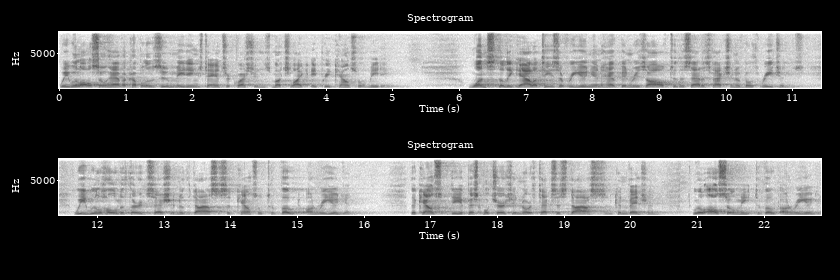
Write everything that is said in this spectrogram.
We will also have a couple of Zoom meetings to answer questions, much like a pre council meeting. Once the legalities of reunion have been resolved to the satisfaction of both regions, we will hold a third session of the Diocesan Council to vote on reunion. The, council, the Episcopal Church in North Texas Diocesan Convention will also meet to vote on reunion.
